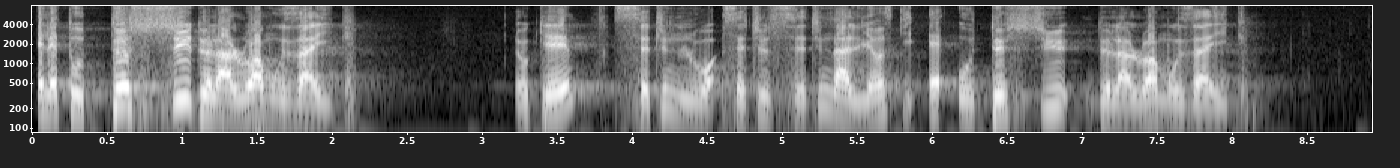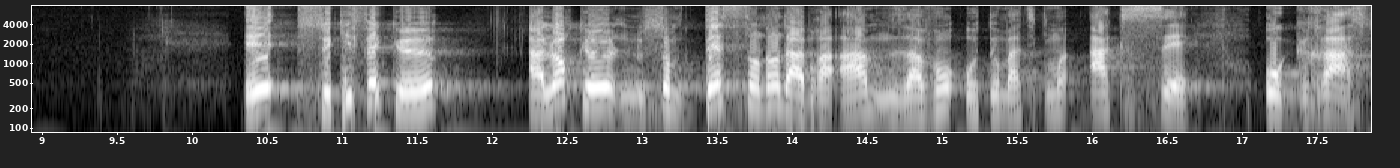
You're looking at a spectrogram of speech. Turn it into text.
Elle est au-dessus de la loi mosaïque. Ok? C'est une, loi, c'est une alliance qui est au-dessus de la loi mosaïque. Et ce qui fait que alors que nous sommes descendants d'Abraham, nous avons automatiquement accès aux grâces,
